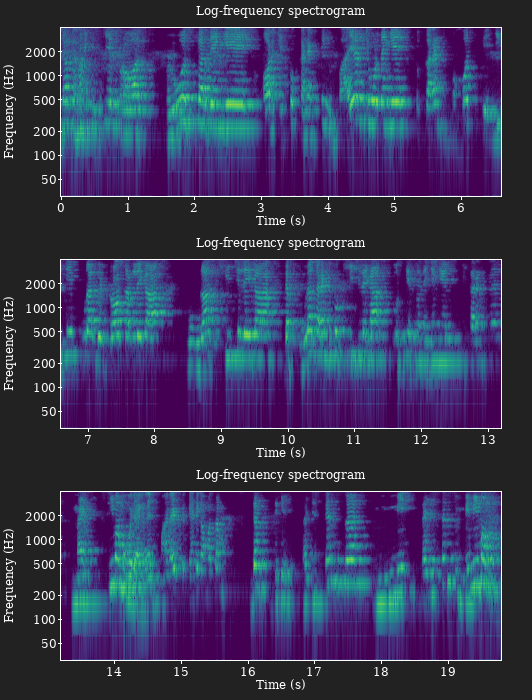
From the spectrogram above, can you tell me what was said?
जब हम इसके अक्रॉस क्लोज कर देंगे और इसको कनेक्टिंग वायर जोड़ देंगे तो करंट बहुत तेज़ी से पूरा विड्रॉ कर लेगा, पूरा खींच लेगा। जब पूरा करंट को खींच लेगा तो उस केस में देखेंगे कि करंट मैक्सिमम हो जाएगा। इनफाइनाइट कहने का मतलब जब देखिए रेजिस्टेंस रेजिस्टेंस मिनिमम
